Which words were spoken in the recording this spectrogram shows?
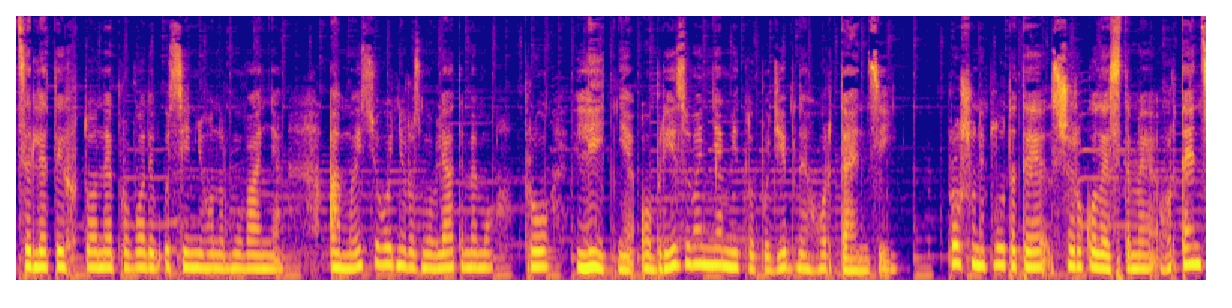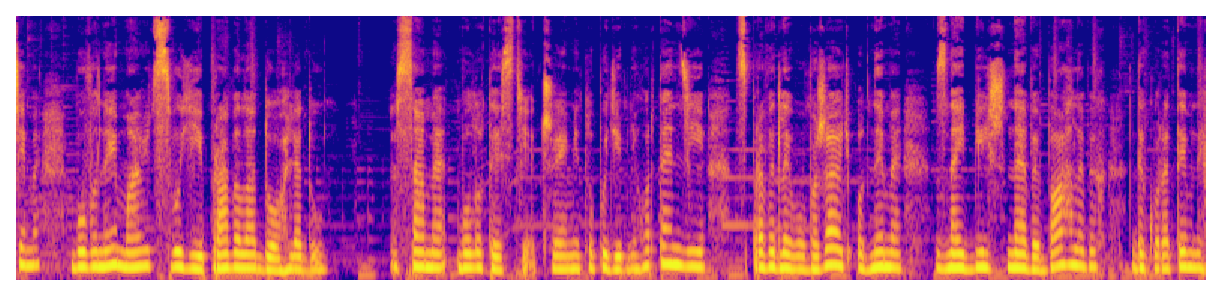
Це для тих, хто не проводив осіннього нормування. А ми сьогодні розмовлятимемо про літнє обрізування мітлоподібних гортензій. Прошу не плутати з широколистими гортензіями, бо вони мають свої правила догляду. Саме волотисті чи мітлоподібні гортензії справедливо вважають одними з найбільш невибагливих декоративних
